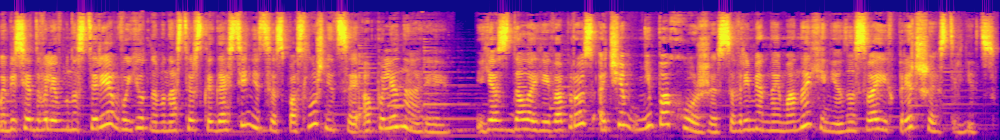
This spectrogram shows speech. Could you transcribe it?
Мы беседовали в монастыре в уютной монастырской гостинице с послушницей Аполлинарией. Я задала ей вопрос, а чем не похожи современные монахини на своих предшественниц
